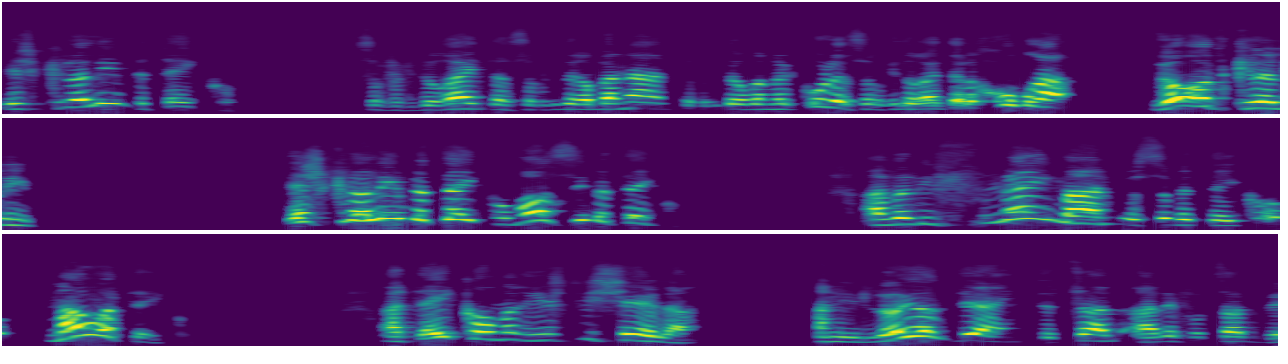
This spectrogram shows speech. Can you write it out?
יש כללים בתיקו. ספק דורייתא, ספק דרבנן, ספק דרבנן כולה, ספק דורייתא לחומרא, ועוד כללים. יש כללים לתיקו, מה עושים בתיקו? אבל לפני מה אני עושה בתיקו, מהו התיקו? התיקו אומר, יש לי שאלה, אני לא יודע אם זה צד א' או צד ב',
